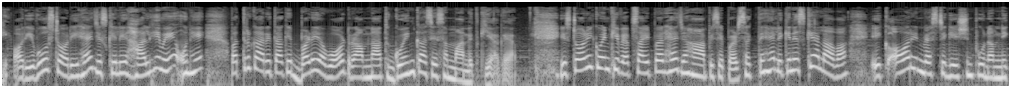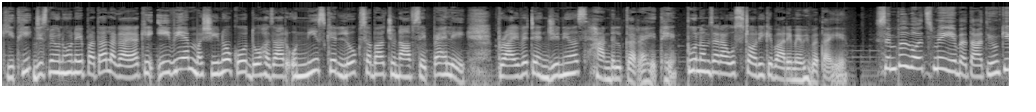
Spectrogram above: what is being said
थी। और ये वो स्टोरी है जिसके लिए हाल ही में उन्हें पत्रकारिता के बड़े अवार्ड रामनाथ गोइंका से सम्मानित किया गया। ये स्टोरी को इनकी वेबसाइट पर है, जहाँ आप इसे पढ़ सकते हैं। लेकिन इसके अलावा एक और इन्वेस्टिगेशन पूनम ने की थी, जिसमें उन्होंने पता लगाया कि ईवीएम e मशीनों को 2019 के लोकसभा चुनाव से पहले प्राइवेट इंजीनियर्स हैंडल कर रहे थे। पूनम, जरा उस स्टोरी के बारे में भी बताइए। सिंपल वर्ड्स में ये बताती हूँ कि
